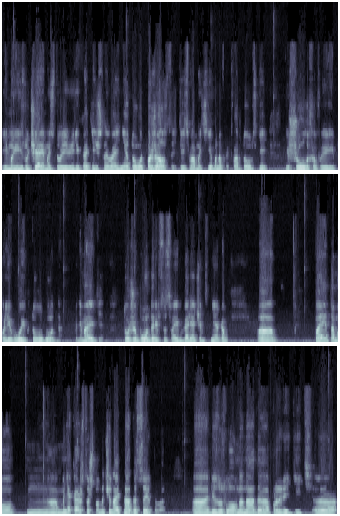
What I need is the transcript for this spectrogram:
и мы изучаем историю Великой Отечественной войны, то вот, пожалуйста, здесь вам и Симонов, и Твардовский, и Шолохов, и Полевой, и кто угодно. Понимаете? Тот же Бондарев со своим горячим снегом. А, поэтому мне кажется, что начинать надо с этого. А, безусловно, надо проредить э,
